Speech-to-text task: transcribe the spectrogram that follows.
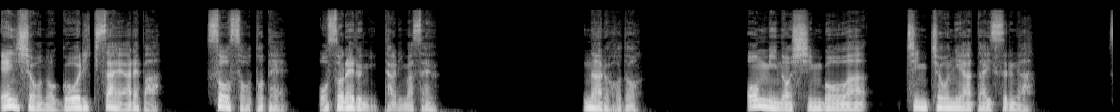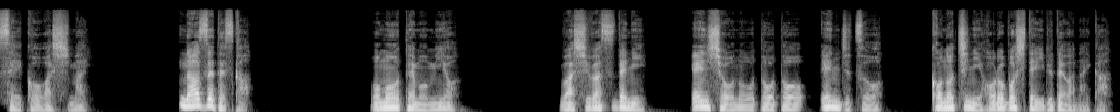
う。炎章の合力さえあれば、曹操とて恐れるに足りません。なるほど。御身の辛抱は珍重に値するが、成功はしまい。なぜですか？思うてもみよ。わしはすでに炎章の弟炎術をこの地に滅ぼしているではないか。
